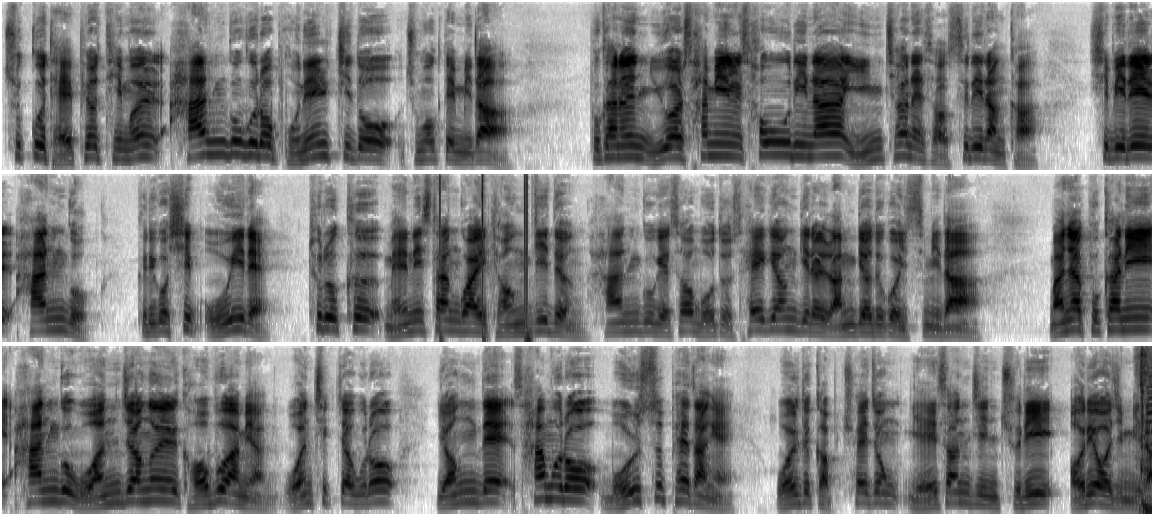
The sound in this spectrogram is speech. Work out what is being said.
축구 대표팀을 한국으로 보낼지도 주목됩니다. 북한은 6월 3일 서울이나 인천에서 스리랑카, 11일 한국, 그리고 15일에 투르크메니스탄과의 경기 등 한국에서 모두 3경기를 남겨두고 있습니다. 만약 북한이 한국 원정을 거부하면 원칙적으로 0대 3으로 몰수패당해 월드컵 최종 예선 진출이 어려워집니다.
